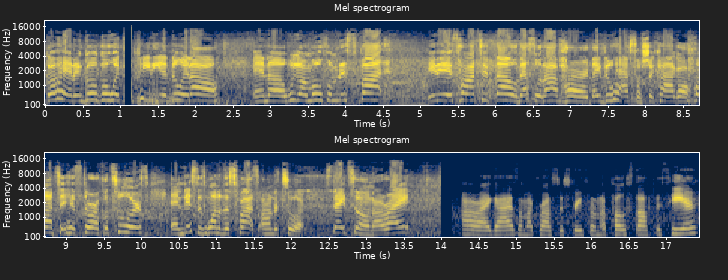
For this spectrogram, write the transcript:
go ahead and Google Wikipedia, do it all. And uh, we're going to move from this spot. It is haunted though. That's what I've heard. They do have some Chicago haunted historical tours, and this is one of the spots on the tour. Stay tuned, all right? All right, guys, I'm across the street from the post office here.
